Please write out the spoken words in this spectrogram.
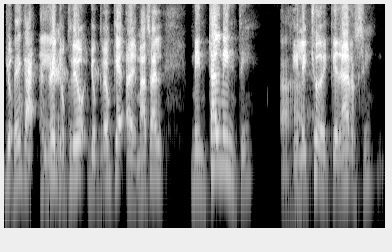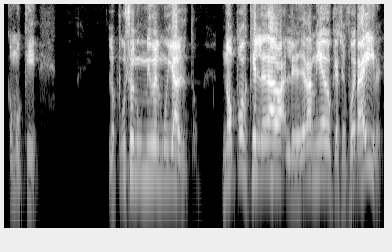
Yo, Venga. Eh, yo, creo, yo creo que además al, mentalmente, el hecho de quedarse como que lo puso en un nivel muy alto. No porque le, daba, le diera miedo que se fuera a ir,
